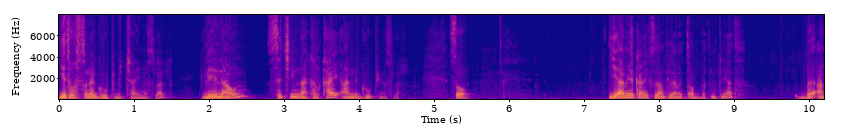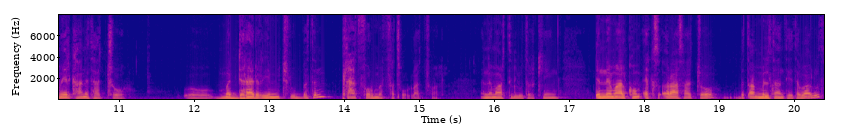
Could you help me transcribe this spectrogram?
የተወሰነ group ብቻ ይመስላል። ሌላውን ሰጪና ከልካይ አንድ group ይመስላል። so የአሜሪካን example ያመጣሁበት ምክንያት በአሜሪካነታቸው መደራደር የሚችሉበትን platform ፈጥሮላቸዋል። እነ ማርቲን ሉተር ኪንግ እነ ማልኮም ኤክስ ራሳቸው በጣም militant የተባሉት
